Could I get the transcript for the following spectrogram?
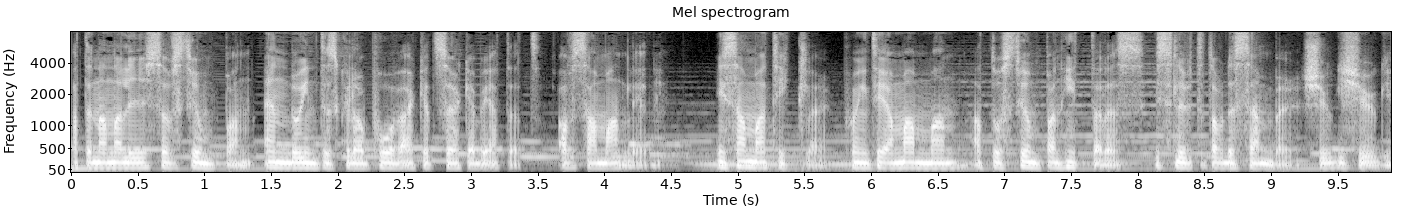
att en analys av strumpan ändå inte skulle ha påverkat sökarbetet av samma anledning. I samma artiklar poängterar mamman att då strumpan hittades i slutet av december 2020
